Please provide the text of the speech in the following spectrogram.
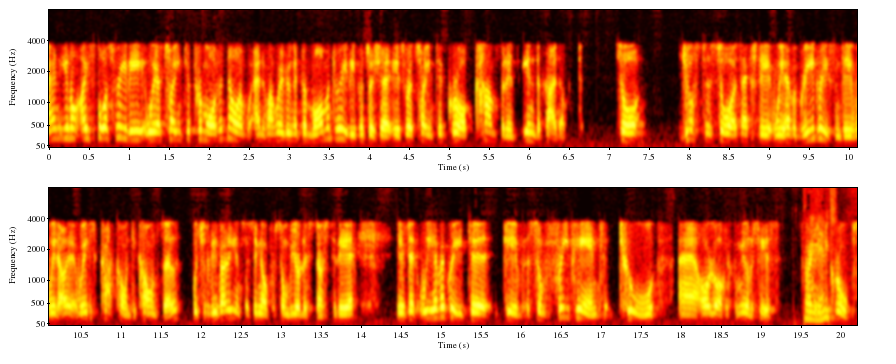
And, you know, I suppose really we're trying to promote it now. And what we're doing at the moment, really, Patricia, is we're trying to grow confidence in the product. So, just as so as actually we have agreed recently with, uh, with Cork County Council, which will be very interesting now for some of your listeners today, is that we have agreed to give some free paint to uh, our local communities, community groups.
